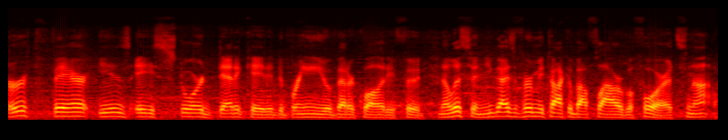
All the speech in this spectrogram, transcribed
Earth Fare is a store dedicated to bringing you a better quality food. Now listen, you guys have heard me talk about flour before. It's not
